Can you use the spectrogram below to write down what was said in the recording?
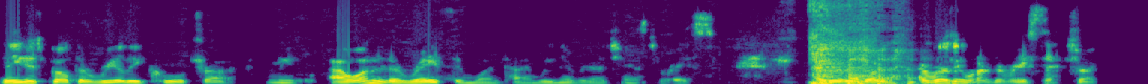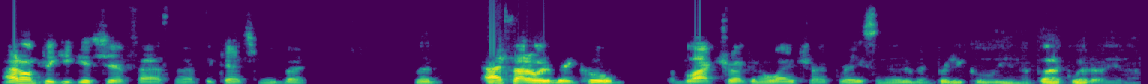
and he just built a really cool truck. I mean, I wanted to race him one time. We never got a chance to race. I really wanted, I really wanted to race that truck. I don't think he could shift fast enough to catch me, but but I thought it would have been cool. A black truck and a white truck racing it would have been pretty cool. You know, Black Widow. You know.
